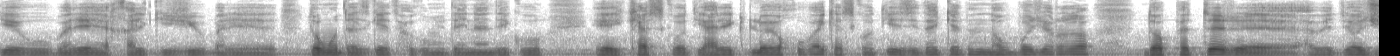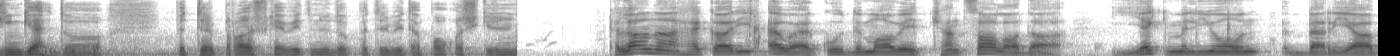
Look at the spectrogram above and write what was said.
او برای خلکی جی و برای دومو دزگیت حکومی دیننده کو کس کوت هر یک لو خوبه کس کوت زیده کتن نو بوجرو دو پتر ویدیو جینگه دو پتر پراش که نو دو پتر بیت پوقش کړي پلانا هەکاری ئەوە و دماوێ چەند ساڵادا یەک ملیۆن بەریاب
